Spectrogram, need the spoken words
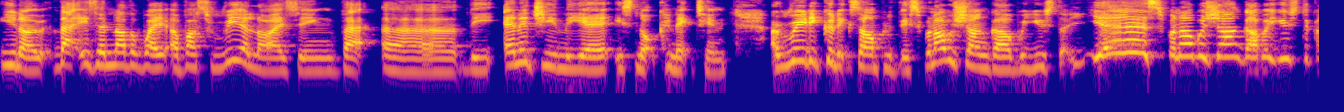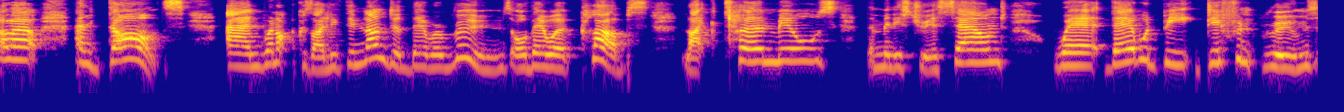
you know that is another way of us realizing that uh, the energy in the air is not connecting. A really good example of this when i was younger we used to yes when i was younger we used to go out and dance. And when I because I, I lived in london there were rooms or there were clubs like turnmills the ministry of sound where there would be different rooms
